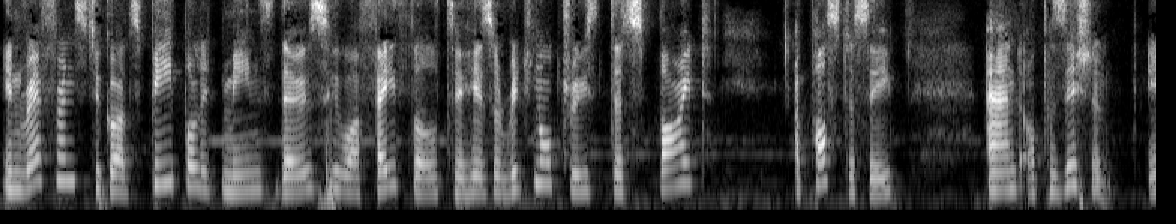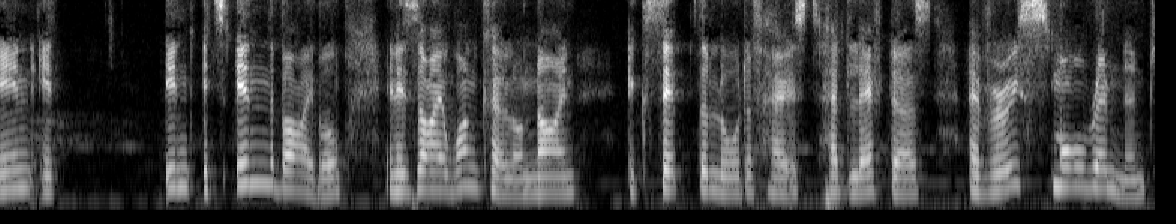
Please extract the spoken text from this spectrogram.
In reference to God's people, it means those who are faithful to his original truth despite apostasy and opposition. In it, in, it's in the Bible, in Isaiah 1 colon 9, except the Lord of hosts had left us a very small remnant,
